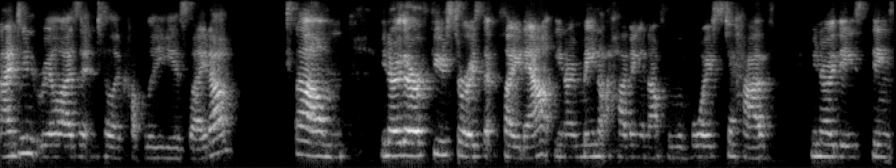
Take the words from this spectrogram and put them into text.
And I didn't realize it until a couple of years later. Um, you know, there are a few stories that played out, you know, me not having enough of a voice to have you know, these things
